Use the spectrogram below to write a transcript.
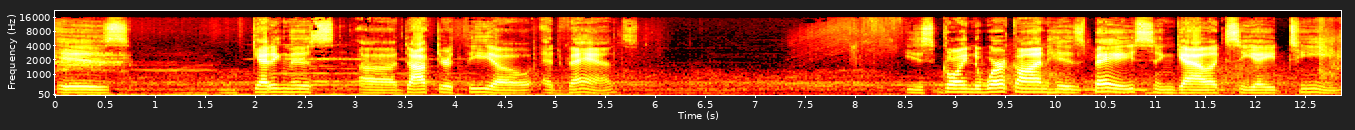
is getting this uh, Dr. Theo advanced. He's going to work on his base in Galaxy 18.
